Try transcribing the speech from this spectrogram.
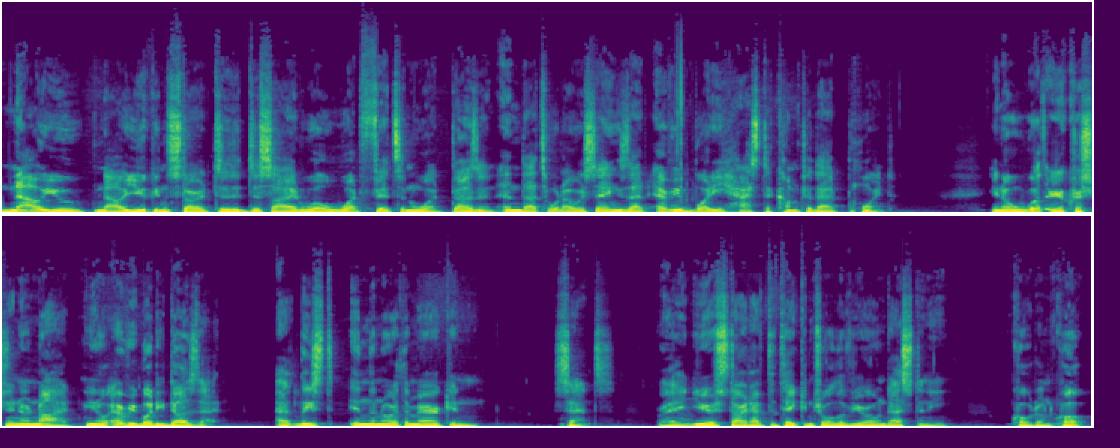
now you now you can start to decide well what fits and what doesn't. And that's what i was saying is that everybody has to come to that point. You know whether you're christian or not you know everybody does that at least in the north american sense right? You start have to take control of your own destiny quote unquote.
